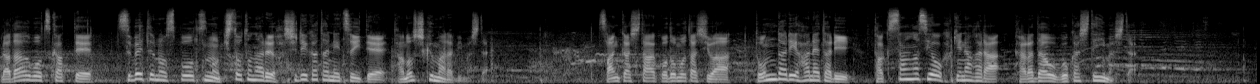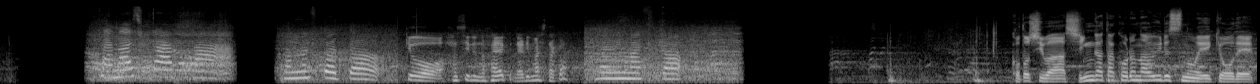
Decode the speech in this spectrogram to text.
ラダーを使ってすべてのスポーツの基礎となる走り方について楽しく学びました。参加した子どもたちは飛んだり跳ねたりたくさん汗をかきながら体を動かしていました。楽しかった。楽しかった。今日走るの速くなりましたか？なりました今年は新型コロナウイルスの影響で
